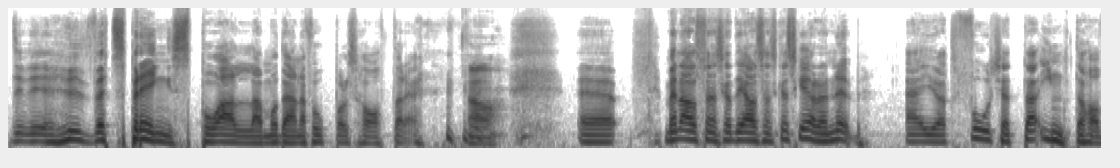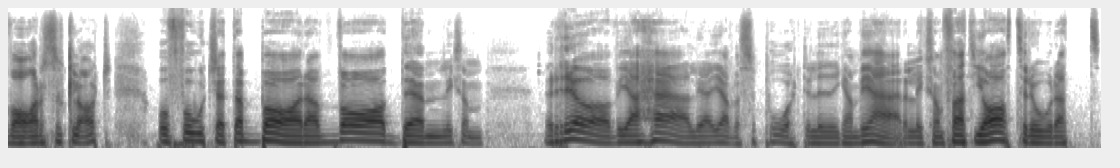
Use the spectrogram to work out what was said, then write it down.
det, huvudet sprängs på alla moderna fotbollshatare. Ja. Eh, Men allsvenskan, det allsvenskan ska göra nu, är ju att fortsätta inte ha VAR såklart, och fortsätta bara vara den liksom röviga, härliga jävla supporterligan vi är, liksom, för att jag tror att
